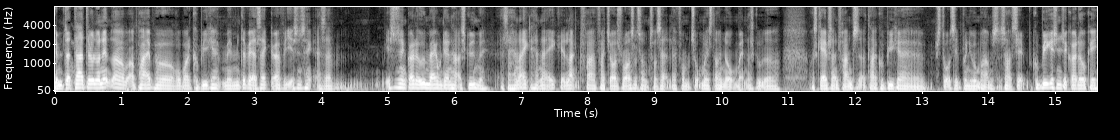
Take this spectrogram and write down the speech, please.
Jamen, der, der, det ville være nemt at, at pege på Robert Kubica, men, men det vil jeg altså ikke gøre, fordi jeg synes, han, altså, jeg synes, han gør det udmærket med det, han har at skyde med. Altså, han er ikke, han er ikke langt fra, fra George Russell, som trods alt er Formel 2-mester og en ung mand, der skal ud og, og skabe sig en fremtid, og der er Kubica øh, stort set på niveau med ham. Så, så, så Kubica synes jeg gør det okay.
